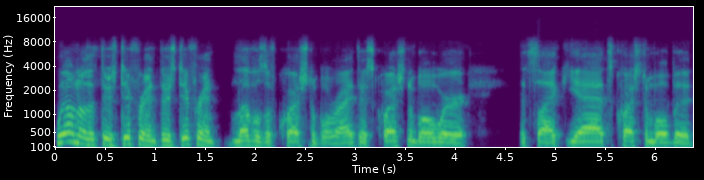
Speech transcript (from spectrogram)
we all know that there's different there's different levels of questionable right there's questionable where it's like yeah it's questionable but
